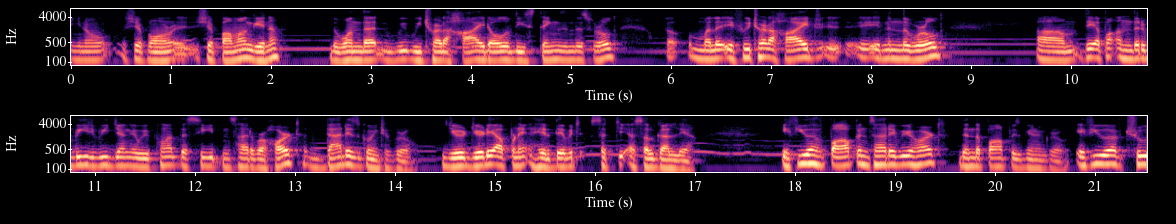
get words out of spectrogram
you know ਛਪਾਉਣ ਛਪਾਵਾਂਗੇ ਨਾ the one that we, we try to hide all of these things in this world uh, ਮਤਲਬ if we try to hide it in the world um ਤੇ ਆਪਾਂ ਅੰਦਰ ਬੀਜ ਬੀਜਾਂਗੇ we plant the seed inside of our heart that is going to grow ਜਿਹ- ਜਿਹੜੇ ਆਪਣੇ ਹਿਰਦੇ ਵਿੱਚ ਸੱਚੀ ਅਸਲ ਗੱਲ ਆ if you have pop inside of your heart then the pop is going to grow if you have true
